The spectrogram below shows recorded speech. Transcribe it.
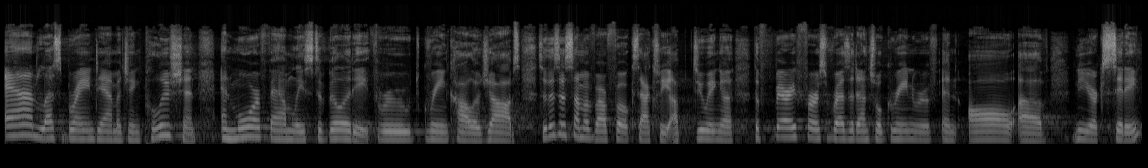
and less brain damaging pollution and more family stability through green collar jobs. So this is some of our folks actually up doing a, the very first residential green roof in all of New York City.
